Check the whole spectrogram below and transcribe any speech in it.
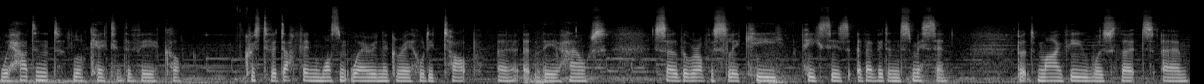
We hadn't located the vehicle. Christopher Daffin wasn't wearing a grey hooded top uh, at the house, so there were obviously key pieces of evidence missing. But my view was that um,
